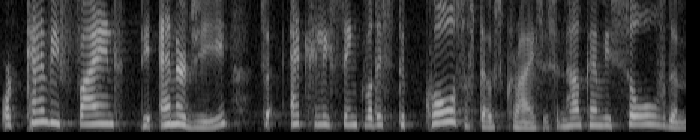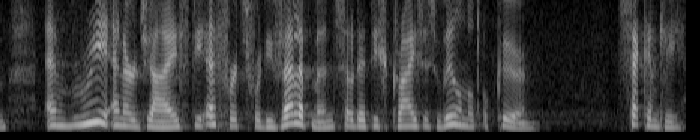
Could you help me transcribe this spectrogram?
Or can we find the energy to actually think what is the cause of those crises and how can we solve them and re-energize the efforts for development so that these crises will not occur. Secondly,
